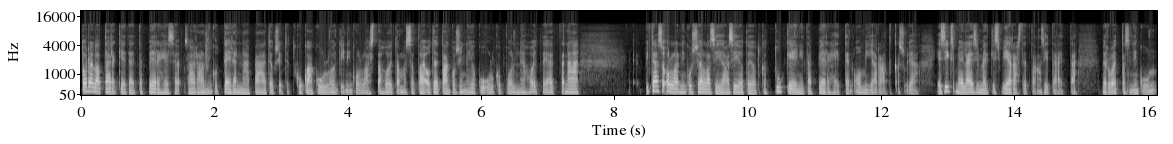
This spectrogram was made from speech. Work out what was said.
todella tärkeää, että perheessä saadaan niin kuin tehdä nämä päätökset, että kuka kulloinkin niin kuin lasta hoitamassa tai otetaanko sinne joku ulkopuolinen hoitaja. Että nämä pitäisi olla niin kuin sellaisia asioita, jotka tukee niitä perheiden omia ratkaisuja. Ja siksi meillä esimerkiksi vierastetaan sitä, että me ruvettaisiin niin kuin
